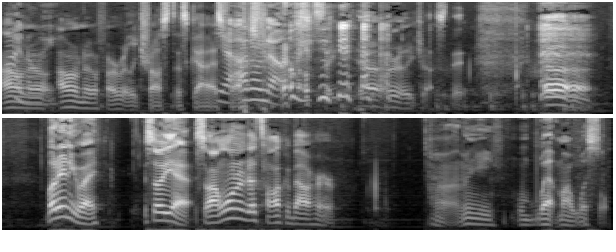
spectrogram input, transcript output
I don't know. I don't know if I really trust this guy. as Yeah, far I don't know. I don't really trust it. Uh, but anyway, so yeah, so I wanted to talk about her. Uh, let me wet my whistle.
